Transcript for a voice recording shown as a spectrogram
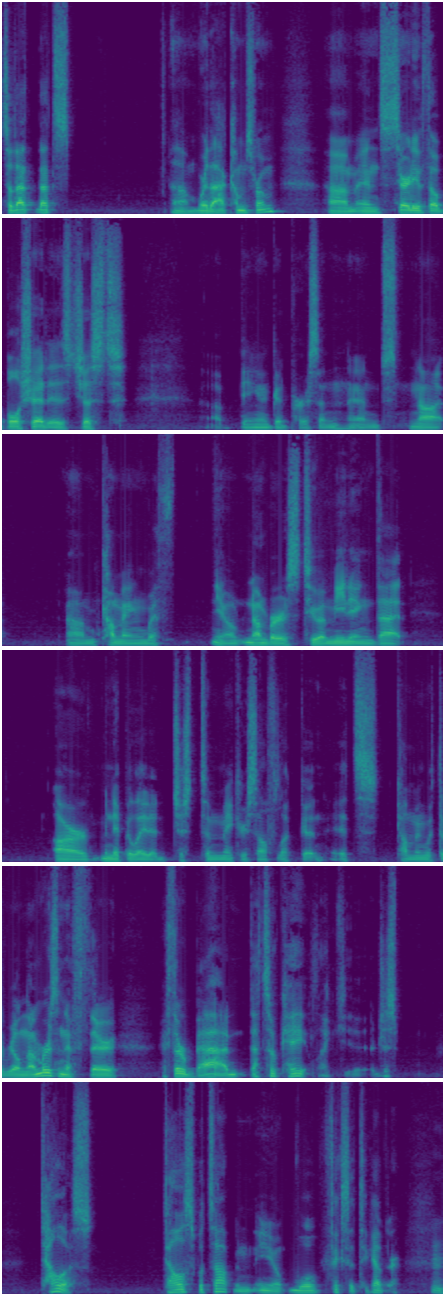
so that that's um, where that comes from. Um, and sincerity without bullshit is just uh, being a good person and not um, coming with you know numbers to a meeting that are manipulated just to make yourself look good. It's coming with the real numbers, and if they're if they're bad, that's okay. Like just tell us, tell us what's up, and you know we'll fix it together. Hmm.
